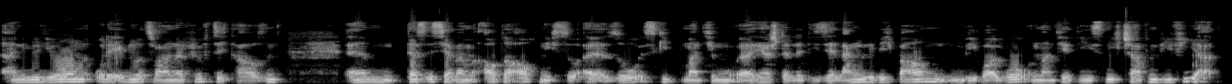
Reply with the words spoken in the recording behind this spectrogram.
eine Million oder eben nur 250.000. Ähm, das ist ja beim Auto auch nicht so. Äh, so. Es gibt manche äh, Hersteller, die sehr langlebig bauen, wie Volvo, und manche, die es nicht schaffen, wie Fiat.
